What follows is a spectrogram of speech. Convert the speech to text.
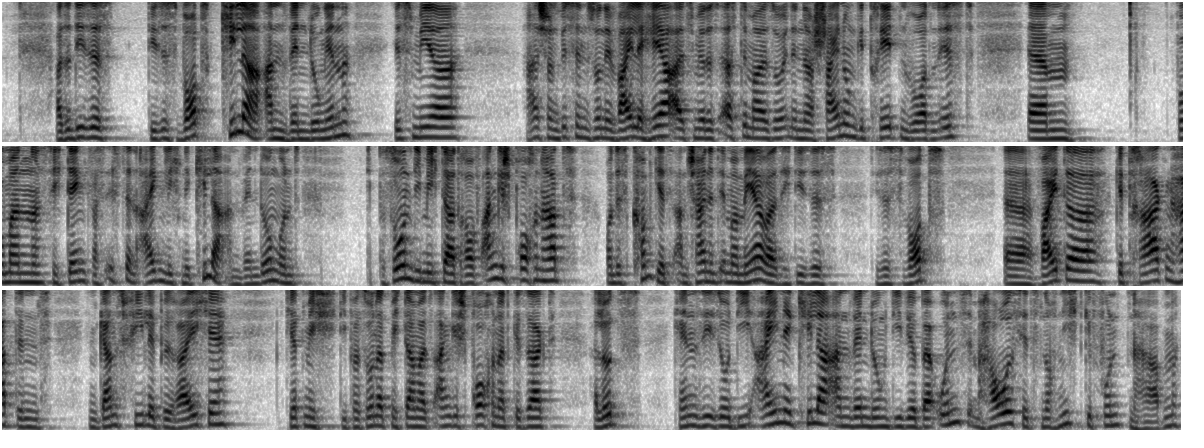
Also dieses, dieses Wort Killer-Anwendungen ist mir ja, schon ein bisschen so eine Weile her, als mir das erste Mal so in Erscheinung getreten worden ist, ähm, wo man sich denkt, was ist denn eigentlich eine Killer-Anwendung? Und die Person, die mich darauf angesprochen hat, und es kommt jetzt anscheinend immer mehr, weil sich dieses, dieses Wort äh, weitergetragen hat in, in ganz viele Bereiche. Die, hat mich, die Person hat mich damals angesprochen, hat gesagt, Herr Lutz, kennen Sie so die eine Killer-Anwendung, die wir bei uns im Haus jetzt noch nicht gefunden haben,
